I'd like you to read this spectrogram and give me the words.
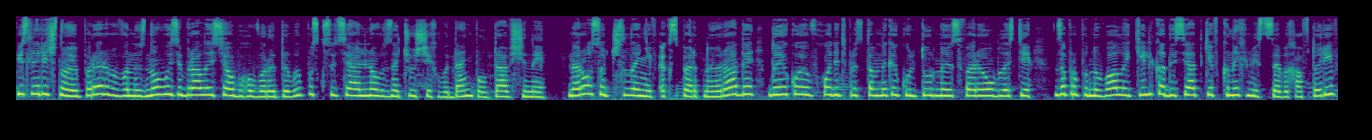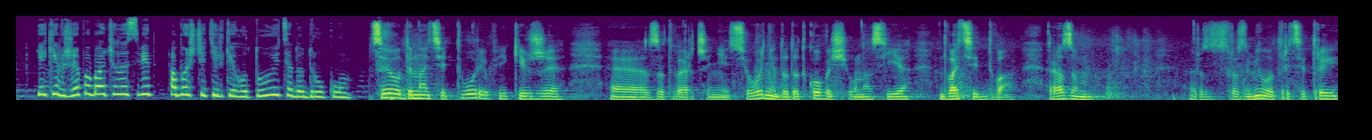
Після річної перерви вони знову зібралися обговорити випуск соціально значущих видань Полтавщини. На розсуд членів експертної ради, до якої входять представники культурної сфери області, запропонували кілька десятків книг місцевих авторів, які вже побачили світ або ще тільки готуються до друку. Це 11 творів, які вже е, затверджені. Сьогодні додатково ще у нас є 22. Разом зрозуміло 33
